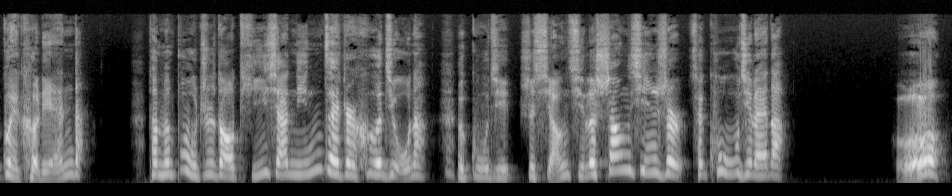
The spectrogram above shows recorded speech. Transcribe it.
怪可怜的。他们不知道提辖您在这儿喝酒呢，估计是想起了伤心事儿才哭起来的。”哦，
